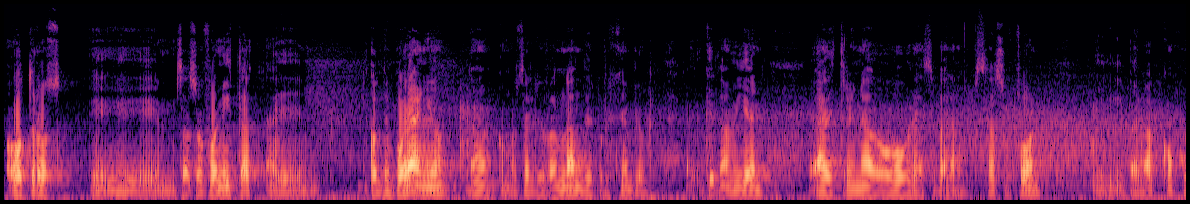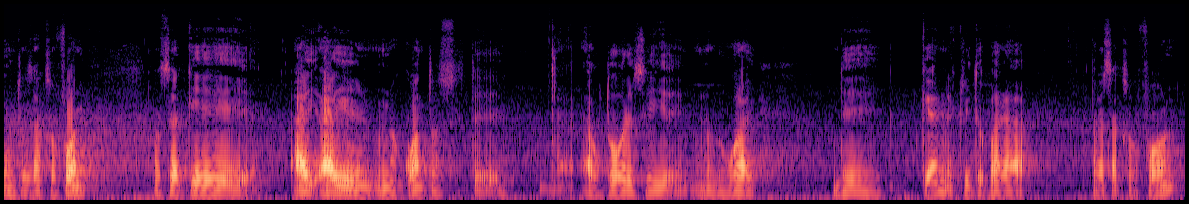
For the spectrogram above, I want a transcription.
otros eh, saxofonistas eh, contemporáneos, como Sergio Fernández, por ejemplo, que también ha estrenado obras para saxofón y para conjuntos de saxofón. O sea que hay, hay unos cuantos este, autores en Uruguay de, que han escrito para, para saxofón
